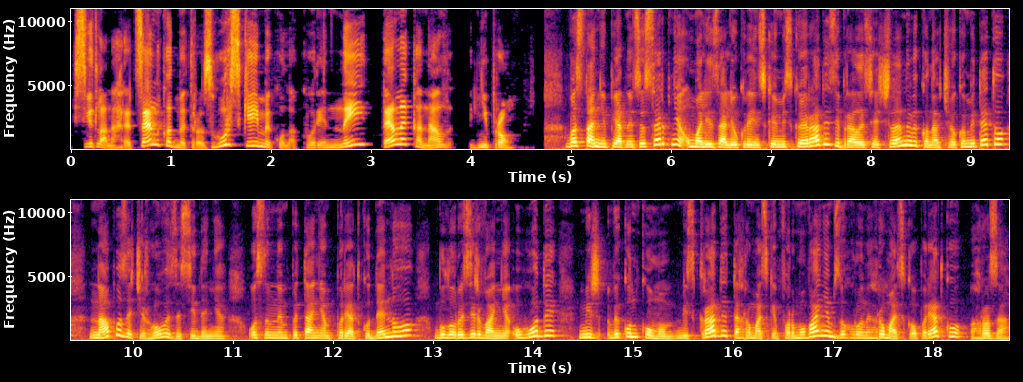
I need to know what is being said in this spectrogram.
Світлана Гриценко, Дмитро Згурський, Микола Курінний, телеканал Дніпро. В останню п'ятницю серпня у малій залі Української міської ради зібралися члени виконавчого комітету на позачергове засідання. Основним питанням порядку денного було розірвання угоди між виконкомом міськради та громадським формуванням з охорони громадського порядку Гроза.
